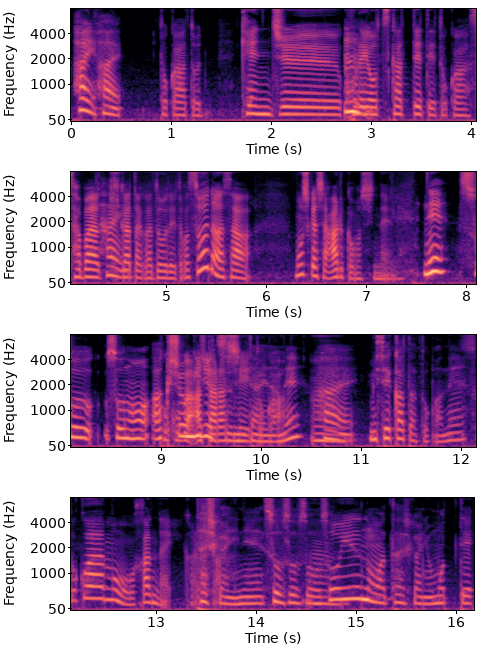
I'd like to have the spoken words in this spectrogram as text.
はいはい。とかあと拳銃これを使っててとかさば、き方がどうでとか、そういうのはさもしかしたらあるかもしれないよね。ねそそのアクション技術みたいなね、うん。はい、見せ方とかね。そこはもう分かんないからさ。確かにね。そうそうそう、うん。そういうのは確かに思って。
